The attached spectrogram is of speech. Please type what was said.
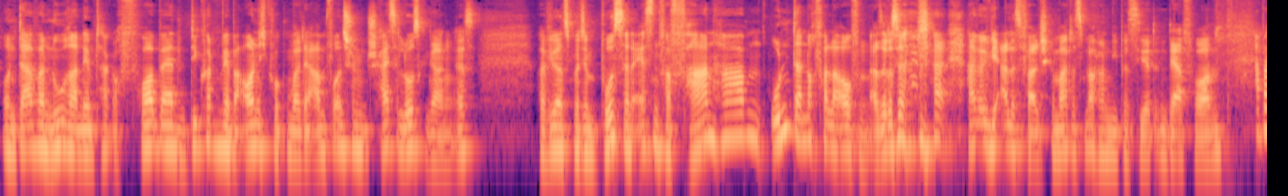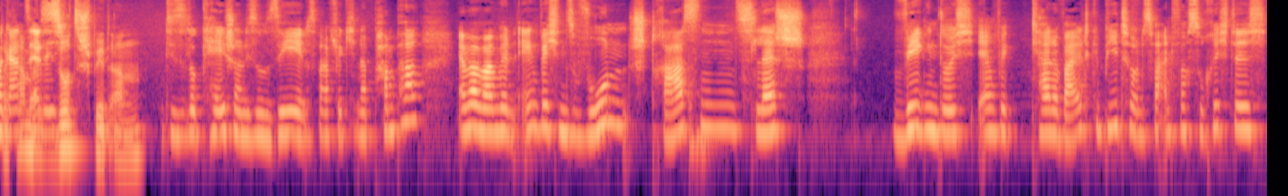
Und da war Nura an dem Tag auch Vorband und die konnten wir aber auch nicht gucken, weil der Abend für uns schon scheiße losgegangen ist. Weil wir uns mit dem Bus in Essen verfahren haben und dann noch verlaufen. Also das da haben wir irgendwie alles falsch gemacht. Das ist mir auch noch nie passiert in der Form. Aber da ganz wir ehrlich- so zu spät an. Diese Location diesem See, das war wirklich in der Pampa. Einmal waren wir in irgendwelchen so Wohnstraßen slash Wegen durch irgendwie kleine Waldgebiete und es war einfach so richtig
